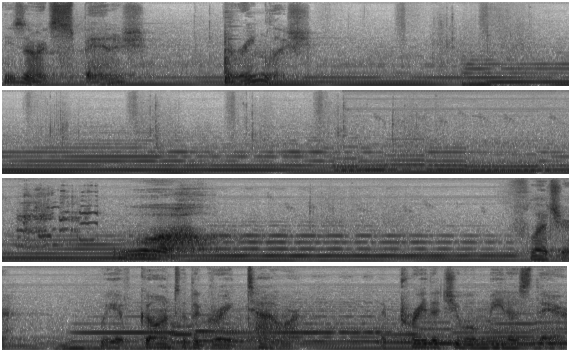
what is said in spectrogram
These aren't Spanish. They're English. Whoa. Fletcher, we have gone to the Great Tower. I pray that you will meet us there.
